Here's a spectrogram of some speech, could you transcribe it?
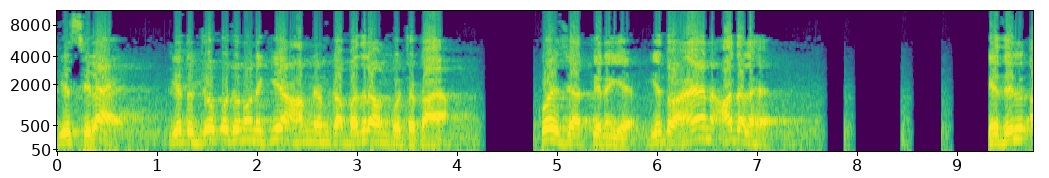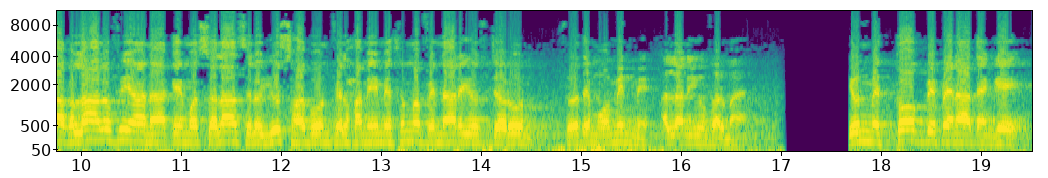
یہ سلا ہے۔ یہ تو جو کچھ انہوں نے کیا، ہم نے ان کا بدلہ ان کو چکایا۔ کوئی زیادتی نہیں ہے۔ یہ تو عین عدل ہے۔ دل اغلال فی کے مسلسل یسحبون فی الحمیم ثم فی النار یسجرون۔ صورت مومن میں اللہ نے یوں فرمایا کہ ان میں توق بھی پہنا دیں گے۔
